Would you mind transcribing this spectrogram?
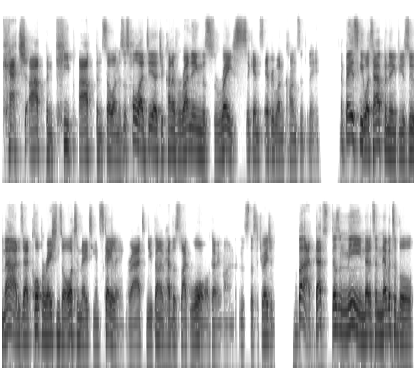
catch up and keep up and so on. There's this whole idea that you're kind of running this race against everyone constantly. And basically, what's happening if you zoom out is that corporations are automating and scaling, right? And you kind of have this like war going on. It's the situation. But that doesn't mean that it's inevitable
